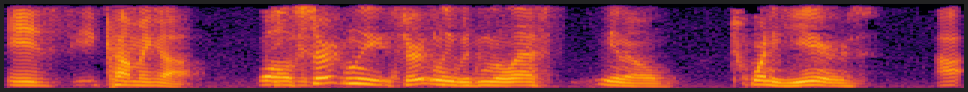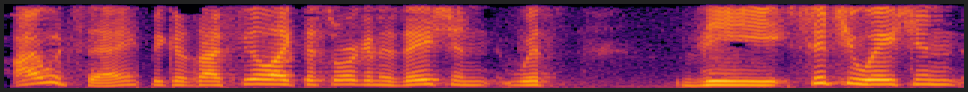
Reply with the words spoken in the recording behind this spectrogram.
is coming up. Well, Because- certainly certainly within the last, you know, 20 years. I, I would say because I feel like this organization, with the situation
